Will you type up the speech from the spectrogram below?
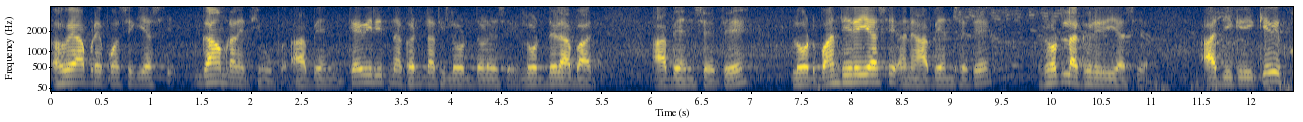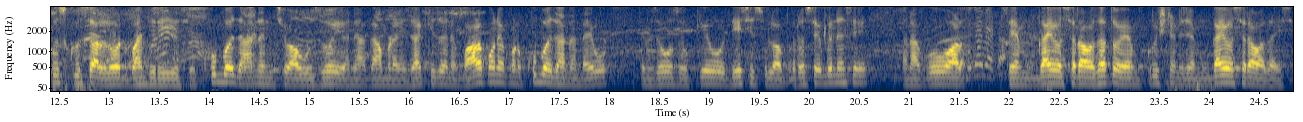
હવે આપણે પહોંચી ગયા છીએ ગામડાની થીમ ઉપર. આ બેન કેવી રીતના ઘટનાથી લોટ દળે છે, લોટ દળ્યા બાદ આ બેન છે તે લોટ બાંધી રહ્યા છે અને આ બેન છે તે રોટલા ઘડી રહ્યા છે. આ દીકરી કેવી ખુશખુશાલ લોટ બાંધી રહી છે. ખૂબ જ આનંદ થયો આવું જોઈ અને આ ગામડાની ઝાંખી જોઈને બાળકોને પણ ખૂબ જ આનંદ આવ્યો. તમે જોવો છો કેવો દેશી ચૂલા રસોઈ બને છે અને આ ગોવાળ જેમ ગાયો સરાવા જતો એમ કૃષ્ણને જેમ ગાયો સરાવા જાય છે.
